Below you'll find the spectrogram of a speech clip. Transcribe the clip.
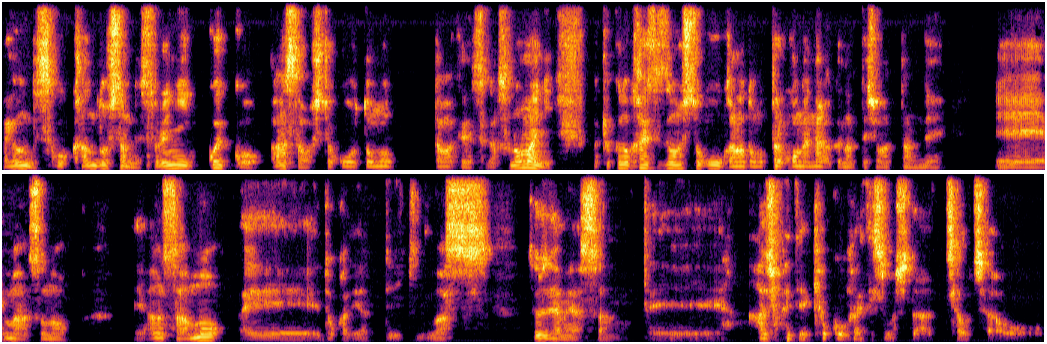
読んですごく感動したので、それに一個一個アンサーをしとこうと思ったわけですが、その前に曲の解説をしとこうかなと思ったらこんなに長くなってしまったんで、えー、まあその、アンサーも、えー、どっかでやっていきます。それでは皆さん、えー、初めて曲を解説しました。チャオチャオ。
